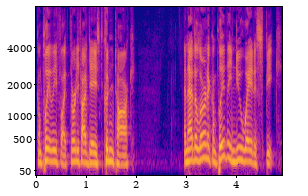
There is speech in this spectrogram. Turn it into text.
completely for like 35 days, couldn't talk, and had to learn a completely new way to speak.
